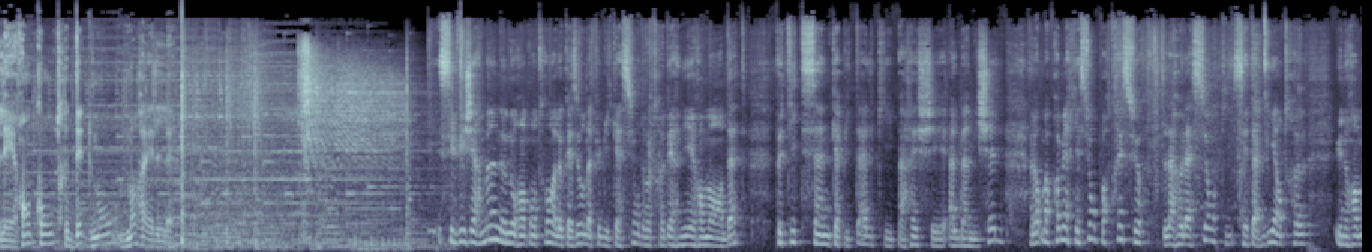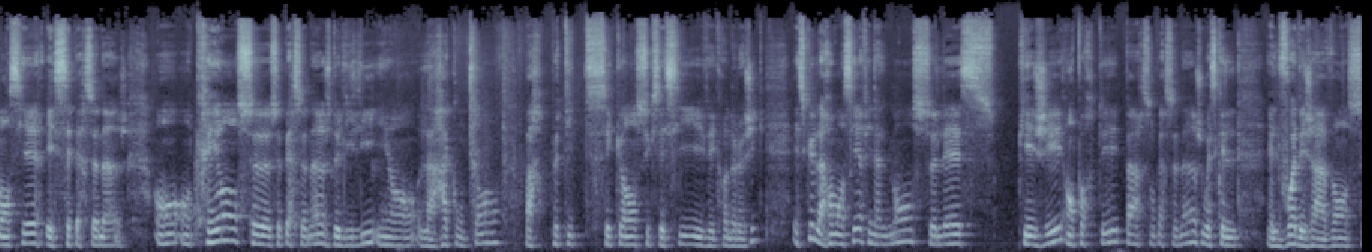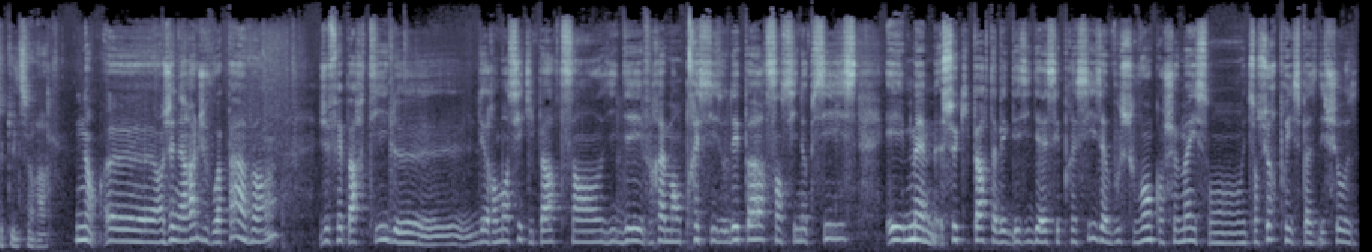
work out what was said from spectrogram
Les rencontres d'Edmond Morel. Sylvie Germain, nous nous rencontrons à l'occasion de la publication de votre dernier roman en date, Petite scène capitale, qui paraît chez Albin Michel. Alors, ma première question porterait sur la relation qui s'établit entre une romancière et ses personnages. En, créant ce, personnage de Lily et en la racontant par petites séquences successives et chronologiques, est-ce que la romancière finalement se laisse piéger, emporter par son personnage, ou est-ce qu'elle elle voit déjà avant ce qu'il sera? Non, euh, en général, je vois pas avant. Je fais partie de, des romanciers qui partent sans idée vraiment précise au départ, sans synopsis, et même ceux qui partent avec des idées assez précises avouent souvent qu'en chemin ils sont, ils sont surpris, il se passe des choses.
